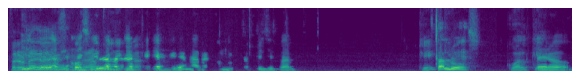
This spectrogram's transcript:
Pero Sí, una la gran, cosa. yo la verdad quería que ganara como actor principal, ¿Qué? Tal vez. ¿Cuál? qué? pero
